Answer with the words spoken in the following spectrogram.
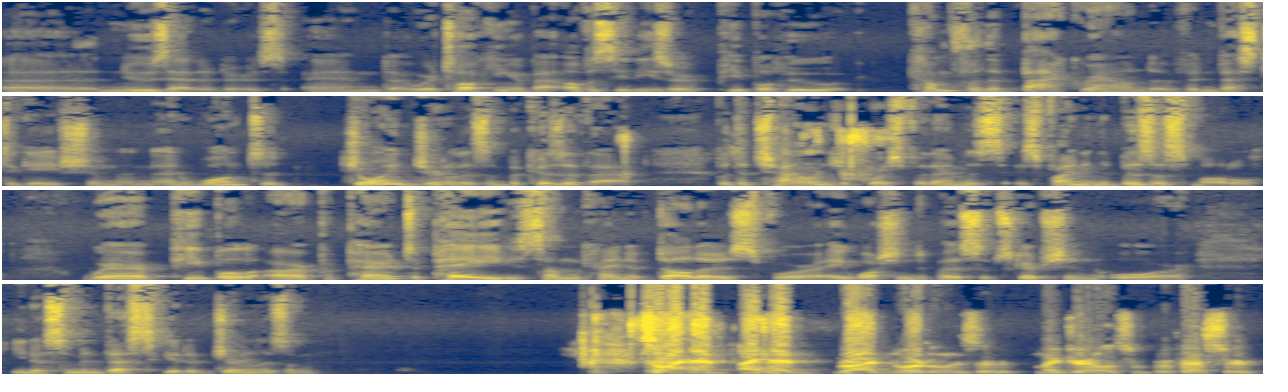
uh, news editors, and uh, we're talking about obviously these are people who come from the background of investigation and, and want to join journalism because of that. But the challenge, of course, for them is, is finding the business model where people are prepared to pay some kind of dollars for a Washington Post subscription or you know some investigative journalism. So I had I had Rod Nordland as a, my journalism professor,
